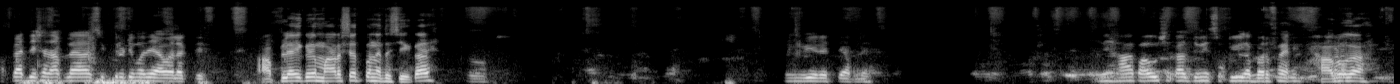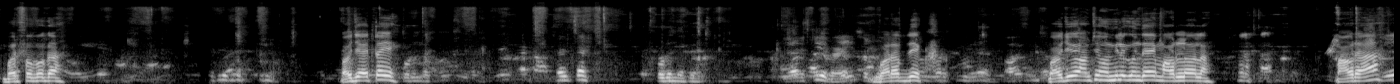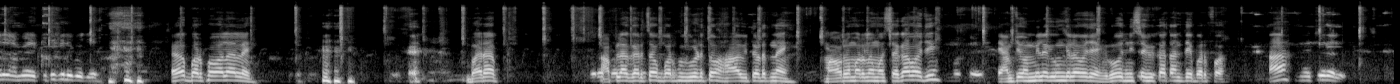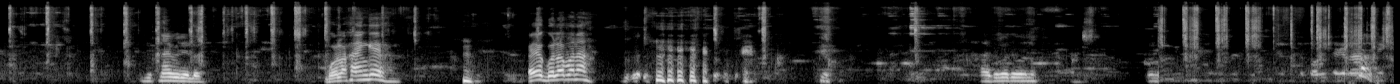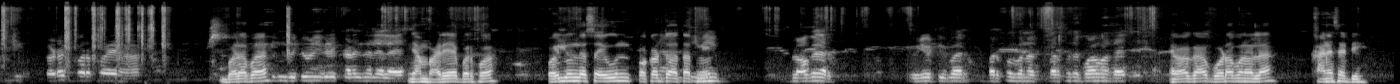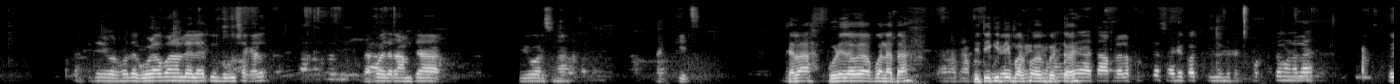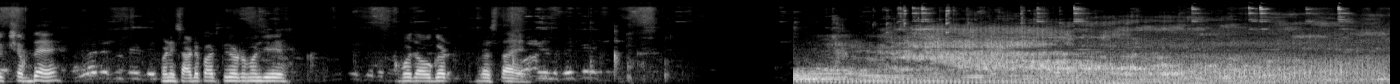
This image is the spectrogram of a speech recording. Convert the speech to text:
आपल्या देशात आपल्या सिक्युरिटी मध्ये यावं लागते. आपल्या इकडे महाराष्ट्रात पण आहे तशी काय? हो. वीर आहेत ते आपले. आणि हा पाहू शकाल तुम्ही सुकलेला बर्फ आहे. हा बघा बर्फ बघा. भाऊजी येत आहे चल चल. सोडून देतो. बर्फ देख. भाऊजी आमच्या मम्मीला घेऊन जाय मावरलावाला. मावरा किती किलो पाहिजे? हे बर्फवाला आलाय. बर्फ. आपल्या घरचा बर्फ बिडतो हा वितळत नाही. मावरं मारलं मस्त आहे का भाऊजी? ते आमच्या मम्मीला घेऊन गेला पाहिजे रोज निश्चय विकत आणते बर्फ. हा? नेचुरल जितना भी ले लो गोला खाएंगे ए गोला बना. बर्फ आहे तुम्ही विटून इकडे कडक झालेला आहे. जाम भारी आहे बर्फ. पहिलून जसं येऊन पकडतो हातात मी. ब्लॉगर. व्हिडिओ ट्यूबर बर्फ बनत बर्फाचा गोळा बनत आहेत हे बघा गोडा बनवला खाण्यासाठी. तिथे बर्फाचा गोळा बनवलेला आहे तुम्ही बघू शकाल. दाखवा जरा आमच्या व्ह्युअर्सना नक्कीच. चला पुढे जाऊया आपण आता. आता आपण तिथे किती बर्फ भेटतोय? आता आपल्याला फक्त साडेपाच किलोमीटर फक्त म्हणाला तो एक शब्द आहे. पण हे साडेपाच किलोमीटर म्हणजे खूपच अवघड रस्ता आहे.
